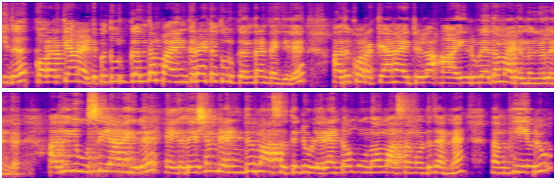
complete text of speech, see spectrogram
ഇത് കുറയ്ക്കാനായിട്ട് ഇപ്പൊ ദുർഗന്ധം ഭയങ്കരമായിട്ട് ദുർഗന്ധം ഉണ്ടെങ്കിൽ അത് കുറയ്ക്കാനായിട്ടുള്ള ആയുർവേദ മരുന്നുകളുണ്ട്. അത് യൂസ് ചെയ്യുകയാണെങ്കിൽ ഏകദേശം രണ്ട് മാസത്തിന്റെ ഉള്ളിൽ രണ്ടോ മൂന്നോ മാസം കൊണ്ട് തന്നെ നമുക്ക് ഈ ഒരു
